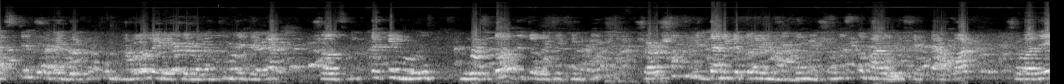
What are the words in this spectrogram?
এসছেন সবাই দেখে খুব ভালো লেগেছে বলেছেন যে যেটা সংস্কৃতটাকে লুপ লুপ্ত হতে চলেছে কিন্তু সরস্বতী বিদ্যানিকেতনের মাধ্যমে, সমস্ত ভারতবর্ষে এটা আবার সমাজে,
